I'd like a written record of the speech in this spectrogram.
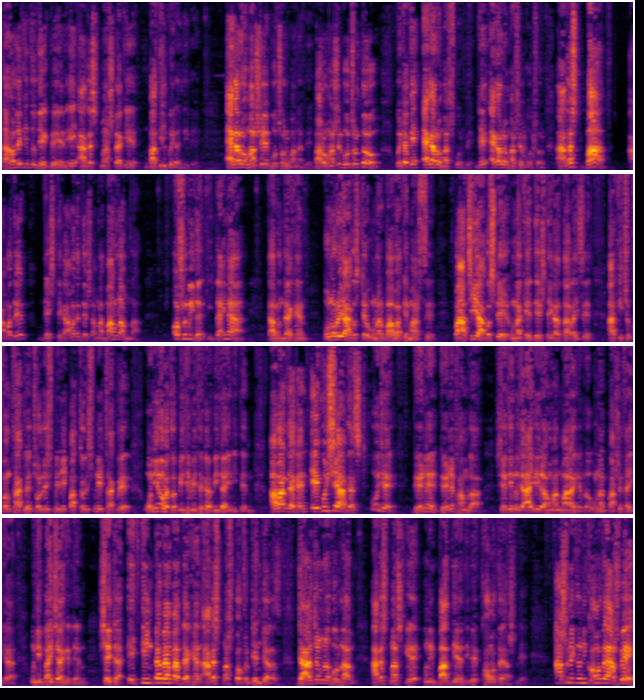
তাহলে কিন্তু দেখবেন এই আগস্ট মাসটাকে বাতিল করে দিবে। এগারো মাসে বছর বানাবে। বারো মাসের বছর তো? ওইটাকে এগারো মাস করবে। যে এগারো মাসের বছর আগস্ট বাদ আমাদের দেশ থেকে আমাদের দেশ আমরা মানলাম না। অসুবিধা কি তাই না? কারণ দেখেন, পনেরোই আগস্টে ওনার বাবাকে মারছে, পাঁচই আগস্টে ওনাকে দেশ থেকে তাড়াইছে, আর কিছুক্ষণ থাকলে, চল্লিশ মিনিট, পাঁচচল্লিশ মিনিট থাকলে উনিও হয়তো পৃথিবী থেকে বিদায় নিতেন। আবার দেখেন, একুশে আগস্ট, ওই যে গ্রেনেড গ্রেনেড হামলা, সেদিন ওই যে আইবি রহমান মারা গেল, ওনার পাশে থাইকা, উনি বাইচা গেলেন, সেটা। এই তিনটা ব্যাপার দেখেন, আগস্ট মাস কত ডেঞ্জারাস যার জন্য বললাম, আগস্ট মাসকে উনি বাদ দিয়ে দিবে, ক্ষমতায় আসলে। আসলে কি উনি ক্ষমতায় আসবে?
